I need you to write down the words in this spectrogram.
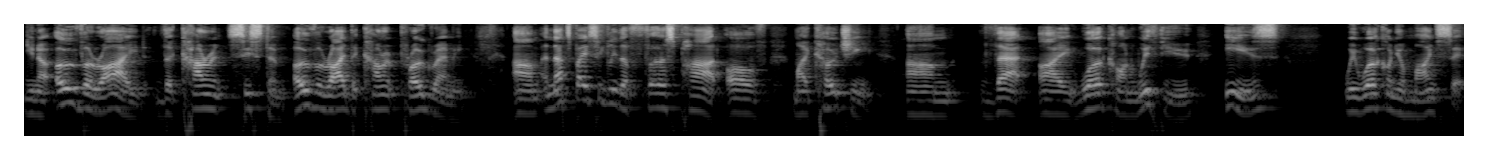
you know, override the current system, override the current programming. Um, and that's basically the first part of my coaching um, that I work on with you is we work on your mindset.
